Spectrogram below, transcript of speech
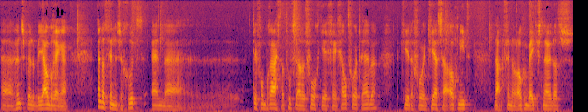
hun spullen bij jou brengen. En dat vinden ze goed. En uh, Tifon Braas, dat hoeft daar de vorige keer geen geld voor te hebben. De keer daarvoor Jessa ook niet. Nou, dat vinden we ook een beetje sneu. Dat is,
